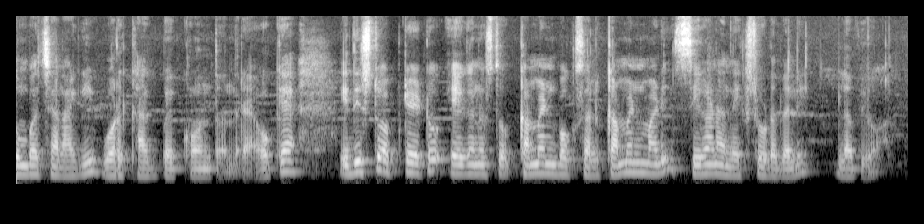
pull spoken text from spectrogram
ತುಂಬ ಚೆನ್ನಾಗಿ ವರ್ಕ್ ಆಗಬೇಕು ಅಂತಂದರೆ ಓಕೆ ಇದಿಷ್ಟು ಅಪ್ಡೇಟು ಹೇಗನ್ನಿಸ್ತು? ಕಮೆಂಟ್ ಬಾಕ್ಸಲ್ಲಿ ಕಮೆಂಟ್ ಮಾಡಿ, ಸಿಗೋಣ ನೆಕ್ಸ್ಟ್ ವಿಡಿಯೋದಲ್ಲಿ. ಲವ್ ಯು ಆಲ್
